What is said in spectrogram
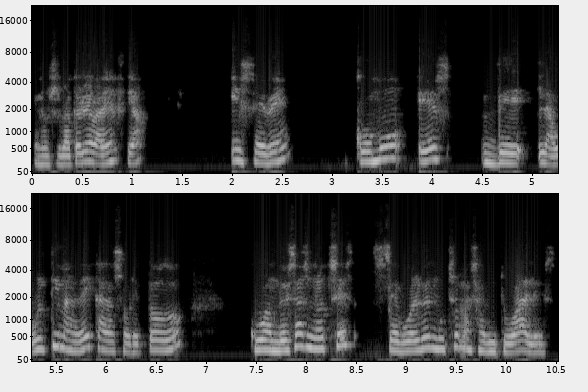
en el Observatorio de Valencia y se ve cómo es de la última década, sobre todo, cuando esas noches se vuelven mucho más habituales.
